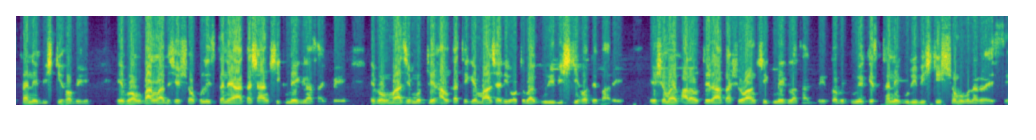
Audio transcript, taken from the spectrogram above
স্থানে বৃষ্টি হবে এবং বাংলাদেশের সকল স্থানে আকাশ আংশিক মেঘলা থাকবে এবং মাঝে মধ্যে হালকা থেকে মাঝারি অথবা গুড়ি বৃষ্টি হতে পারে। এ সময় ভারতের আকাশও আংশিক মেঘলা থাকবে, তবে দু এক স্থানে গুড়ি বৃষ্টির সম্ভাবনা রয়েছে।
